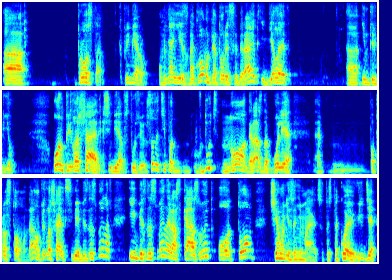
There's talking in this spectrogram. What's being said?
А, просто, к примеру, у меня есть знакомый, который собирает и делает а, интервью. Он приглашает к себе в студию что-то типа вдуть, но гораздо более э, по-простому, да, он приглашает к себе бизнесменов, и бизнесмены рассказывают о том, чем они занимаются. То есть такое в виде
